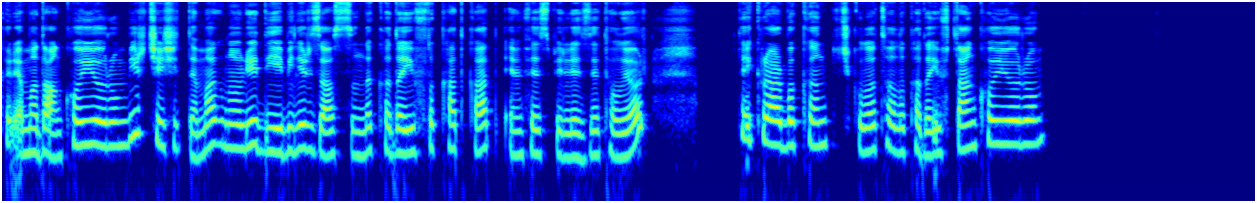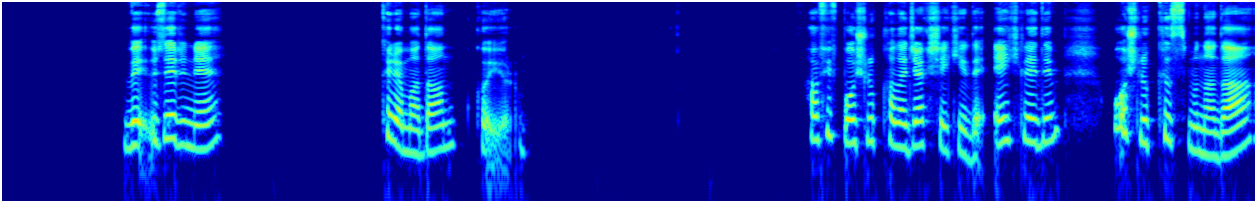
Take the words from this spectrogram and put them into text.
kremadan koyuyorum. Bir çeşit de magnolia diyebiliriz aslında. Kadayıflı kat kat enfes bir lezzet oluyor. Tekrar bakın çikolatalı kadayıftan koyuyorum. Ve üzerine kremadan koyuyorum. Hafif boşluk kalacak şekilde ekledim. Boşluk kısmına da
